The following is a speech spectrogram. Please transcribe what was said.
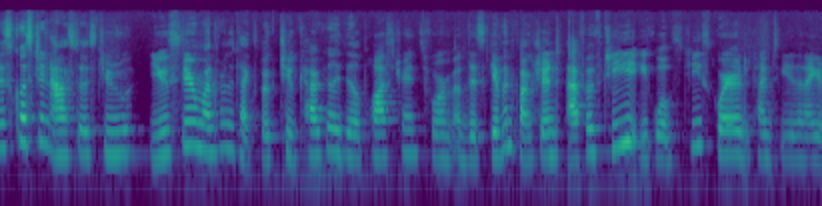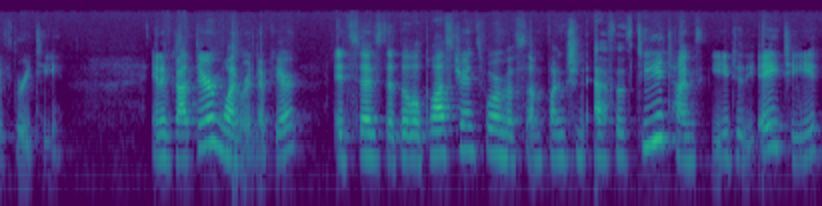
This question asked us to use theorem 1 from the textbook to calculate the Laplace transform of this given function, f of t equals t squared times e to the negative 3t. And I've got theorem 1 written up here. It says that the Laplace transform of some function f of t times e to the at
